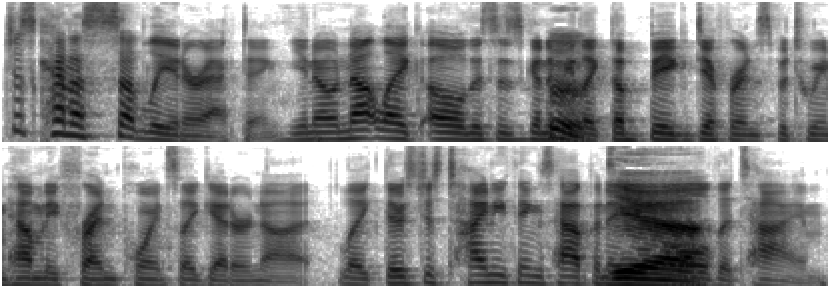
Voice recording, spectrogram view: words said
just kind of subtly interacting, you know, not like, oh, this is going to be Hmm. like the big difference between how many friend points I get or not. Like, there's just tiny things happening Yeah. all the time.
